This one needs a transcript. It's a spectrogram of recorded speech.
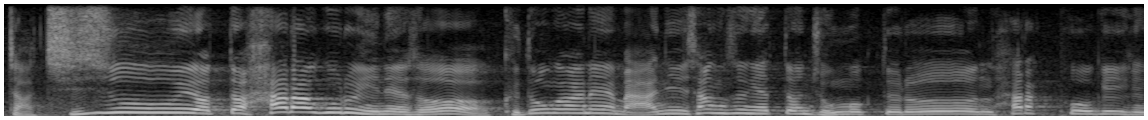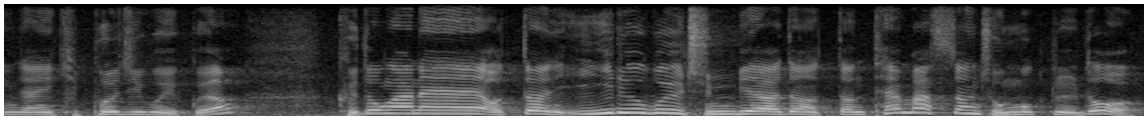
자, 지수의 어떤 하락으로 인해서 그동안에 많이 상승했던 종목들은 하락폭이 굉장히 깊어지고 있고요. 그동안에 어떤 이륙을 준비하던 어떤 테마성 종목들도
